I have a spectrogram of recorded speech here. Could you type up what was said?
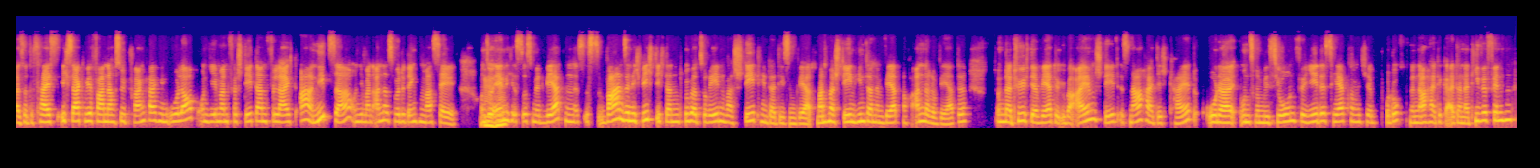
Also das heißt, ich sage, wir fahren nach Südfrankreich in Urlaub und jemand versteht dann vielleicht, ah, Nizza und jemand anders würde denken Marseille. Und mhm. so ähnlich ist es mit Werten. Es ist wahnsinnig wichtig, dann drüber zu reden, was steht hinter diesem Wert. Manchmal stehen hinter einem Wert noch andere Werte. Und natürlich der Werte über allem steht, ist Nachhaltigkeit oder unsere Mission für jedes herkömmliche Produkt eine nachhaltige Alternative finden.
